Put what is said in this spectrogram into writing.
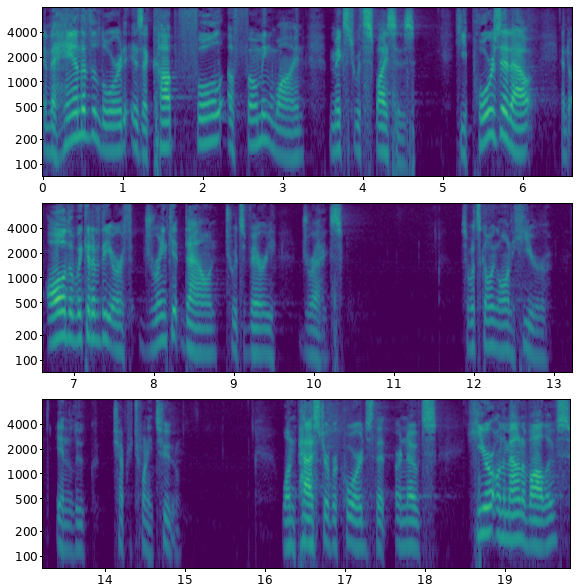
And the hand of the Lord is a cup full of foaming wine mixed with spices. He pours it out, and all the wicked of the earth drink it down to its very dregs. So, what's going on here in Luke chapter 22? One pastor records that, or notes, here on the Mount of Olives,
